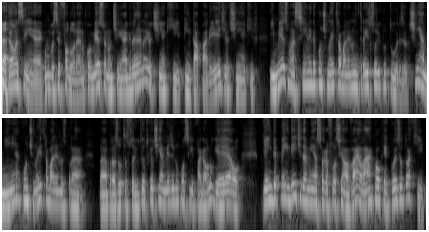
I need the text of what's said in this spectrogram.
Então, assim, é, como você falou, né? No começo eu não tinha a grana, eu tinha que pintar a parede, eu tinha que... E mesmo assim eu ainda continuei trabalhando em três floriculturas. Eu tinha a minha, continuei trabalhando para para as outras floriculturas, porque eu tinha medo de não conseguir pagar o aluguel. Porque independente da minha sogra, falou assim, ó, vai lá, qualquer coisa eu tô aqui.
